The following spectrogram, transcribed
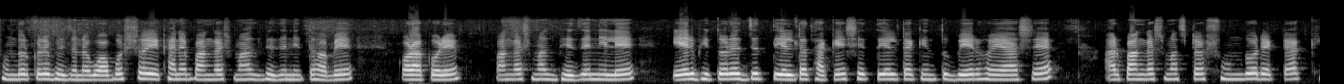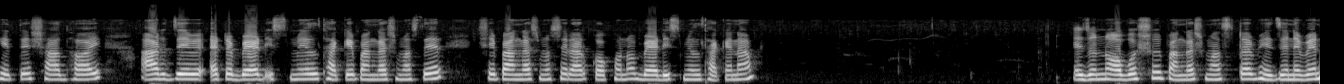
সুন্দর করে ভেজে নেব। অবশ্যই এখানে পাঙ্গাস মাছ ভেজে নিতে হবে কড়া করে। পাঙ্গাস মাছ ভেজে নিলে এর ভিতরের যে তেলটা থাকে, সে তেলটা কিন্তু বের হয়ে আসে আর পাঙ্গাস মাছটা সুন্দর একটা খেতে স্বাদ হয়। আর যে একটা ব্যাড স্মেল থাকে পাঙ্গাস মাছের সেই পাঙ্গাস মাছের আর কখনো ব্যাড স্মেল থাকে না। এজন্য অবশ্যই পাঙ্গাস মাছটা ভেজে নেবেন।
